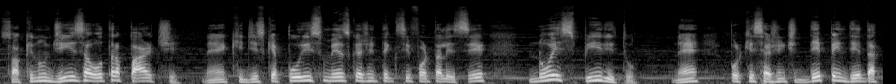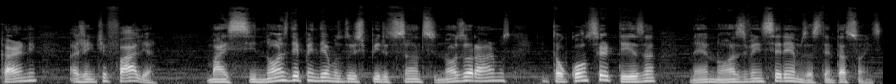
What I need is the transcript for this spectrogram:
Só que não diz a outra parte, né, que diz que é por isso mesmo que a gente tem que se fortalecer no espírito, né? Porque se a gente depender da carne, a gente falha. Mas se nós dependemos do Espírito Santo, se nós orarmos, então com certeza né, nós venceremos as tentações.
